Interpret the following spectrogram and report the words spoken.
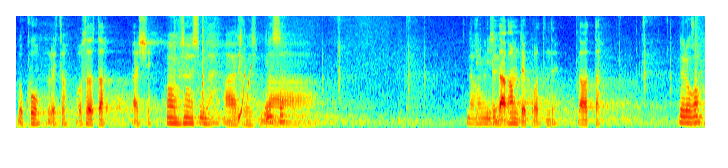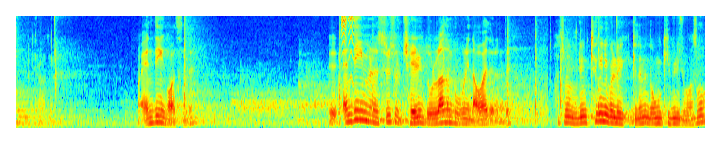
놓고 라이터 없어졌다 아저씨. 아 고생하셨습니다. 아 수고하셨습니다 끝났어? 나가면 이제 돼. 나가면 될 것 같은데 나왔다. 내려가. 어, 엔딩인 것 같은데? 이- 엔딩이면 슬슬 제일 놀라는 부분이 나와야 되는데? 하지만 우린 퇴근이 걸려 있게 되면 너무 기분이 좋아서.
